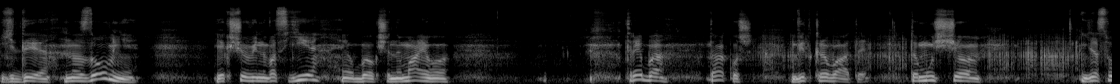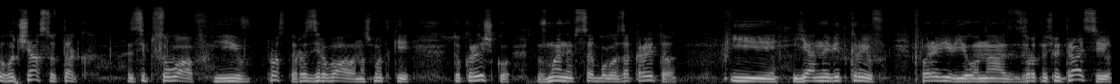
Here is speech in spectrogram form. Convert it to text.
йде назовні, якщо він у вас є, або якщо немає його, треба також відкривати. Тому що я свого часу так зіпсував і просто розірвало на шматки ту кришку. В мене все було закрито. І я не відкрив, перевів його на зворотну фільтрацію.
